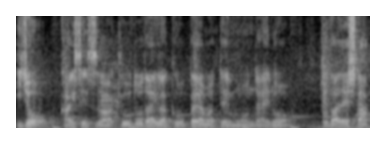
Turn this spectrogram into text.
以上解説は京都大学岡山天文台の戸田でした。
